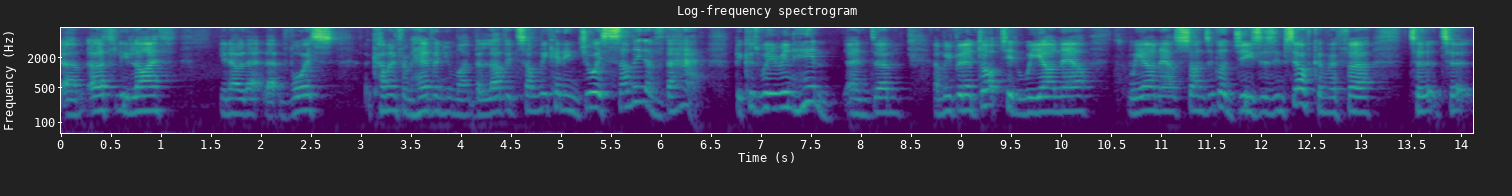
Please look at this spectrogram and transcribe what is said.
um, earthly life, you know, that, that voice coming from heaven, you're my beloved son. We can enjoy something of that because we're in Him, and um, and we've been adopted. We are now we are now sons of God. Jesus Himself can refer to, to,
